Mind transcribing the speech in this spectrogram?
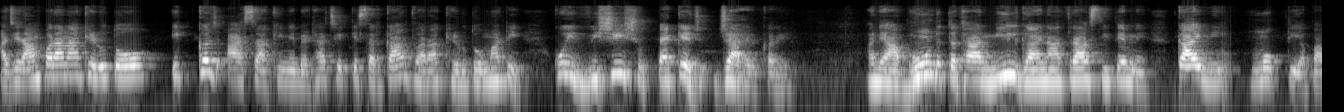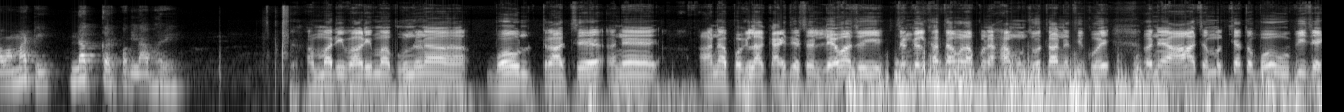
આજે રામપરાના ખેડૂતો એક જ આશ રાખીને બેઠા છે કે સરકાર દ્વારા ખેડૂતો માટે કોઈ વિશેષ પેકેજ જાહેર કરે. અને આ ભૂંડ તથા નીલ ગાયના ત્રાસથી તેમને કાયમી મુક્તિ અપાવવા માટે નક્કર પગલાં ભરે. અમારી વાડીમાં ભૂંડના બહુ ત્રાસ છે અને આના પગલાં કાયદેસર લેવા જોઈએ. જંગલ ખાતાવાળા પણ હામું જોતા નથી કોઈ અને આ સમસ્યા તો બહુ ઊભી છે.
